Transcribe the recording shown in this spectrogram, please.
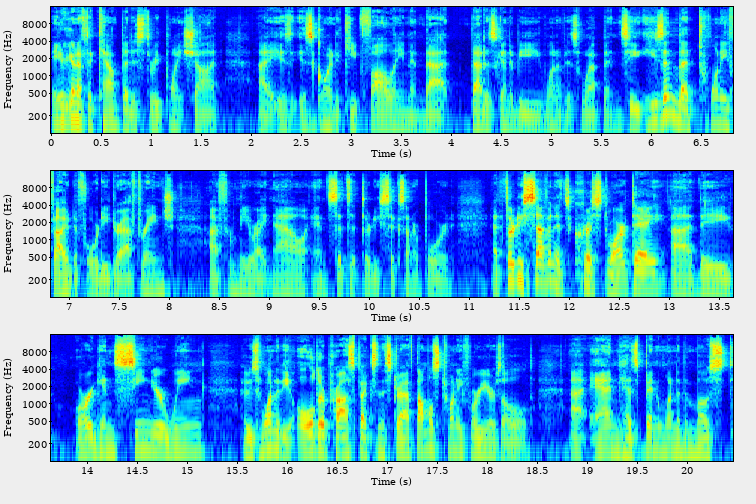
And you're going to have to count that his three point shot uh, is is going to keep falling, and that that is going to be one of his weapons. He, he's in the 25 to 40 draft range uh, for me right now, and sits at 36 on our board. At 37, it's Chris Duarte, uh, the Oregon senior wing, who's one of the older prospects in this draft, almost 24 years old, uh, and has been one of the most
